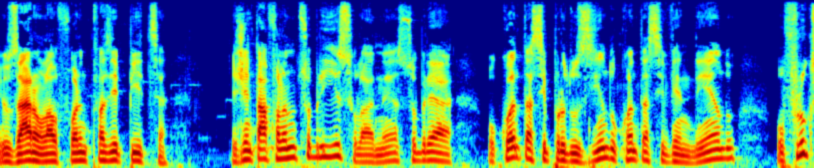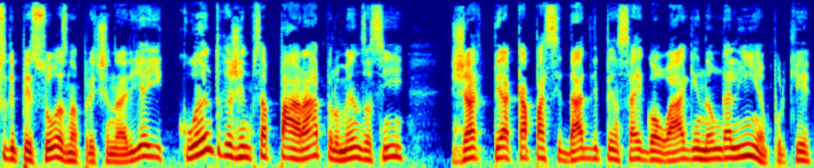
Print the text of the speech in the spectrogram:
E usaram lá o forno para fazer pizza. E a gente tava falando sobre isso lá, né? Sobre a, o quanto está se produzindo, o quanto está se vendendo, o fluxo de pessoas na prestinaria e quanto que a gente precisa parar, pelo menos assim, já ter a capacidade de pensar igual águia e não galinha, porque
